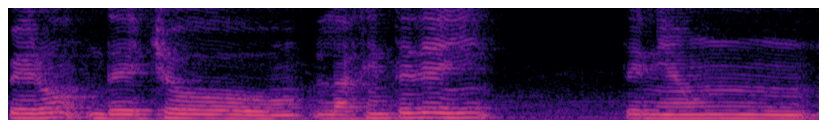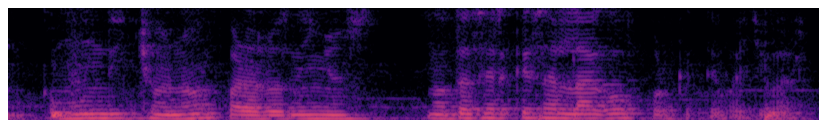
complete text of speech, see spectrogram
Pero, de hecho, la gente de ahí tenía un. Como un dicho, ¿no? Para los niños. No te acerques al lago porque te va a llevar.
